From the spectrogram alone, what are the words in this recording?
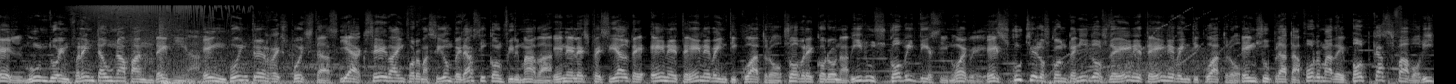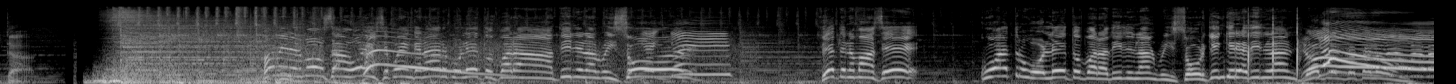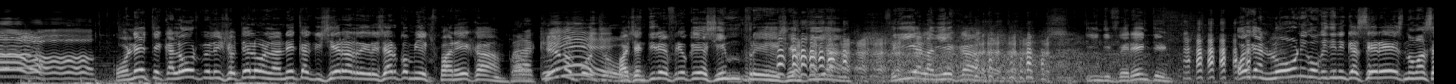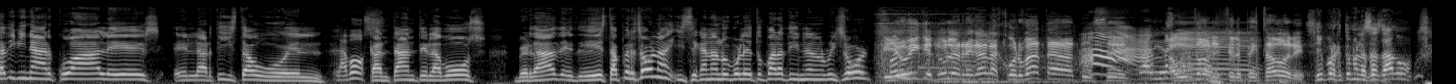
El mundo enfrenta una pandemia. Encuentre respuestas y acceda a información veraz y confirmada en el especial de NTN24 sobre coronavirus COVID-19. Escuche los contenidos de NTN24 en su plataforma de podcast favorita. ¡Familia hermosa! Hoy se pueden ganar boletos para Disneyland Resort. Fíjate nomás, ¿eh? Cuatro boletos para Disneyland Resort. ¿Quién quiere a Disneyland? Yo, Piolichotelo. Con este calor, Piolichotelo, la neta quisiera regresar con mi expareja. ¿Para qué, don Poncho? Para sentir el frío que ella siempre sentía. Fría la vieja. Indiferente. Oigan, lo único que tienen que hacer es nomás adivinar cuál es el artista o el cantante, la voz, ¿verdad? De, de esta persona. Y se ganan los boletos para Disneyland Resort. Y yo vi que tú le regalas corbata a tus eh, auditores, telespectadores. Sí, porque tú me las has dado.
